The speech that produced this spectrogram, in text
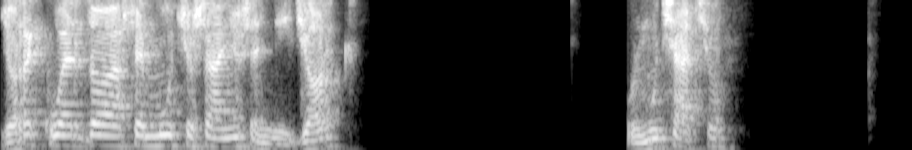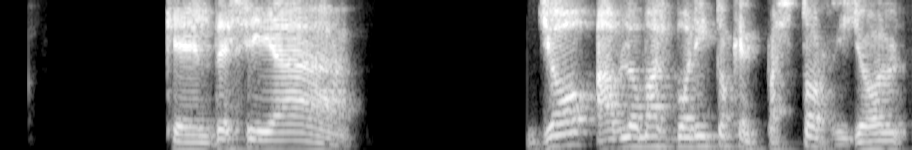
Yo recuerdo hace muchos años en New York, un muchacho que él decía, yo hablo más bonito que el pastor y yo,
